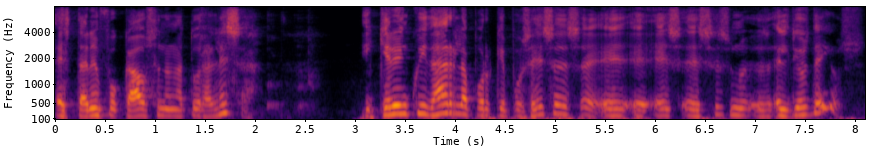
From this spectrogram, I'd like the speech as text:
Están enfocados en la naturaleza y quieren cuidarla porque pues ese es, eh, eh, es, es, el Dios de ellos.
